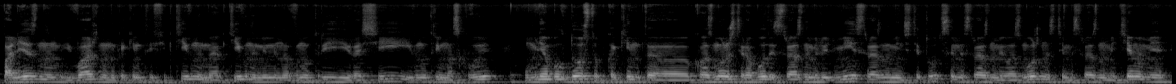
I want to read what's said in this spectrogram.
полезным и важным, и каким-то эффективным и активным именно внутри России и внутри Москвы. У меня был доступ к каким-то, к возможности работать с разными людьми, с разными институциями, с разными возможностями, с разными темами.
